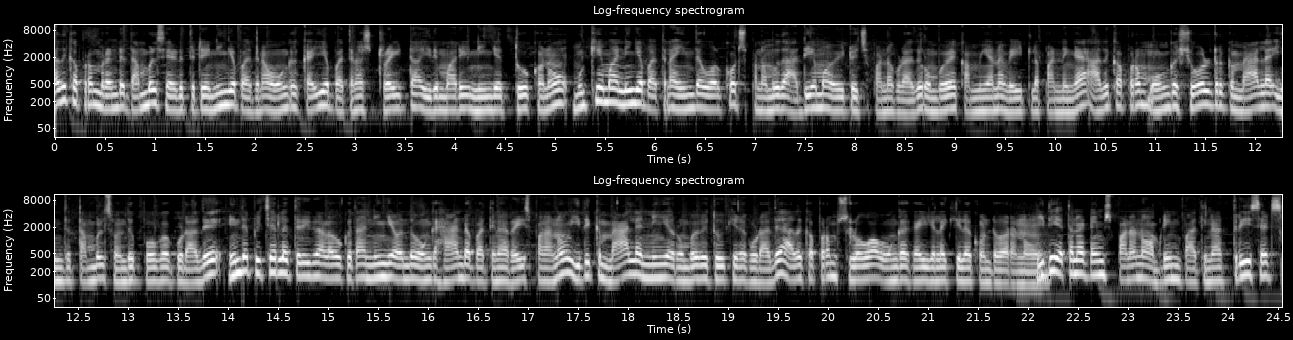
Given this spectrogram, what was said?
அதுக்கப்புறம் ரெண்டு தம்பிள்ஸ் எடுத்துகிட்டு நீங்கள் பார்த்தீங்கன்னா உங்கள் கையை பார்த்தீங்கன்னா ஸ்ட்ரைட்டாக இது மாதிரி நீங்கள் தூக்கணும். முக்கியமாக நீங்கள் பார்த்தீங்கன்னா இந்த ஒர்க் அவுட்ஸ் பண்ணும்போது அதிகமாக வெயிட் வச்சு பண்ணக்கூடாது. ரொம்பவே கம்மியான வெயிட்டில் பண்ணுங்கள் அதுக்கப்புறம் உங்கள் ஷோல்டருக்கு மேலே இந்த தம்பிள்ஸ் வந்து போகக்கூடாது. இந்த பிக்சரில் தெரிகிற அளவுக்கு தான் நீங்கள் வந்து உங்கள் ஹேண்டை பார்த்தீங்கன்னா ரைஸ் பண்ணணும். இதுக்கு மேலே நீங்கள் ரொம்பவே தூக்கிடக்கூடாது. அதுக்கப்புறம் ஸ்லோவாக உங்கள் கைகளை கீழே கொண்டு வரணும். இது எத்தனை டைம்ஸ் பண்ணணும் அப்படின்னு பார்த்தீங்கன்னா த்ரீ செட்ஸ்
